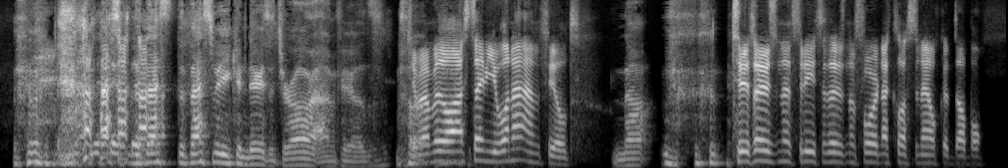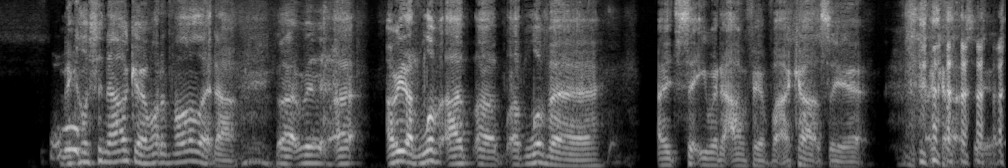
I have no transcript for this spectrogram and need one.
the best the best we can do is a draw at Anfield. Do you remember the last time you won at Anfield? No. 2003, 2004, Nicolas Anelka double. Nicolas Anelka, what a baller now! Like, I, uh, I mean, I'd love, I'd, I'd, I'd love a, a City win at Anfield, but I can't see it. I can't see it.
